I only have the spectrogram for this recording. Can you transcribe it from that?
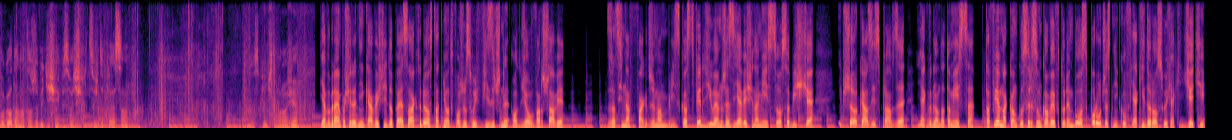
pogoda na to, żeby dzisiaj wysłać coś do PSA. Jest 5 na mrozie. Ja wybrałem pośrednika wyślij do PSA, który ostatnio otworzył swój fizyczny oddział w Warszawie. Z racji na fakt, że mam blisko, stwierdziłem, że zjawię się na miejscu osobiście i przy okazji sprawdzę, jak wygląda to miejsce. Trafiłem na konkurs rysunkowy, w którym było sporo uczestników, jak i dorosłych, jak i dzieci.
